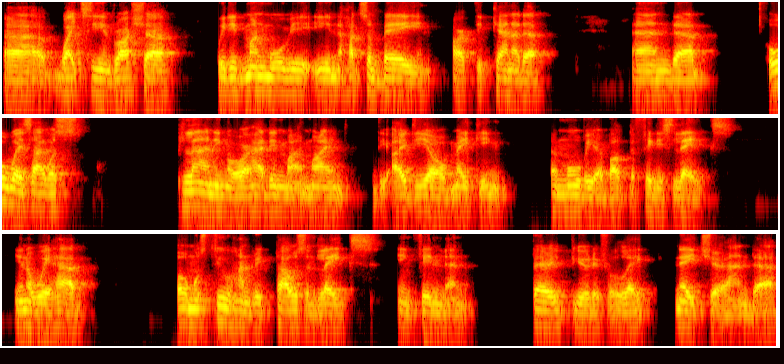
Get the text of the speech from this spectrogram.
uh, White Sea in Russia. We did one movie in Hudson Bay, Arctic Canada. And uh, always I was planning or had in my mind the idea of making a movie about the Finnish lakes. You know, we have almost 200,000 lakes in Finland, very beautiful lake nature and uh,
